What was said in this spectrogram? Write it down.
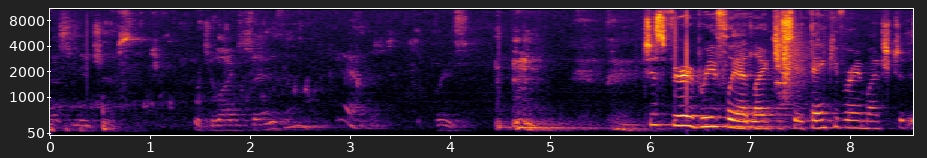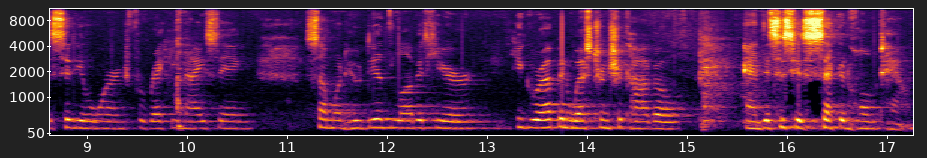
nice to meet you. Would you like to say anything? Yeah. Please. Just very briefly, I'd like to say thank you very much to the City of Orange for recognizing someone who did love it here. He grew up in Western Chicago, and this is his second hometown.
